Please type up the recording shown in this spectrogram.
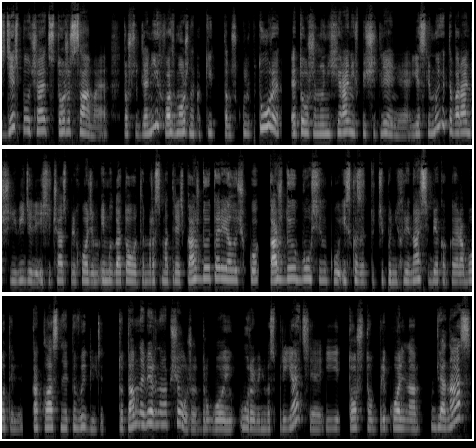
здесь получается то же самое. То, что для них, возможно, какие-то там скульптуры, это уже, ну, ни хера не впечатление. Если мы этого раньше не видели, и сейчас приходим, и мы готовы там рассмотреть каждую тарелочку, каждую бусинку и сказать, то типа, ни хрена себе, какая работа, или как классно это выглядит, то там, наверное, вообще уже другой уровень восприятия, и то, что прикольно для нас,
